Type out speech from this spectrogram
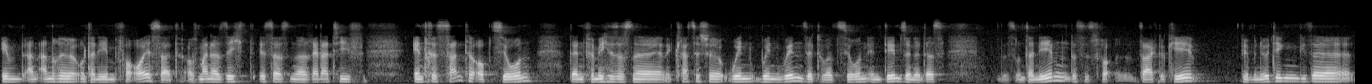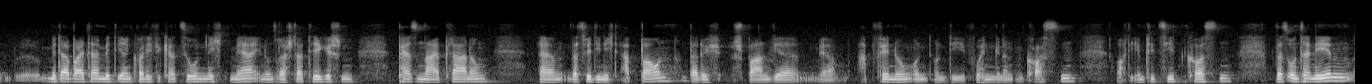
eben an andere Unternehmen veräußert. Aus meiner Sicht ist das eine relativ interessante Option, denn für mich ist das eine, eine klassische Win-Win-Win-Situation in dem Sinne, dass das Unternehmen, das ist, sagt, okay, wir benötigen diese äh, Mitarbeiter mit ihren Qualifikationen nicht mehr in unserer strategischen Personalplanung, dass wir die nicht abbauen. Dadurch sparen wir ja, Abfindung und, und die vorhin genannten Kosten, auch die impliziten Kosten. Das Unternehmen,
